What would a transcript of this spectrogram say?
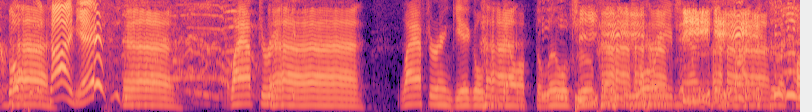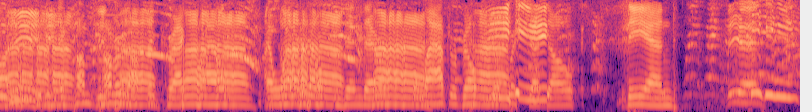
Both at a uh, time, yes? Uh, laughter and, laughter and giggles envelop the little group. as Corey, Madison, into the condom. They come covered up in crack vials, and whatever else is in there. The laughter builds to a crescendo. The end. The end.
